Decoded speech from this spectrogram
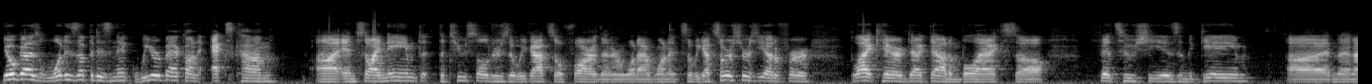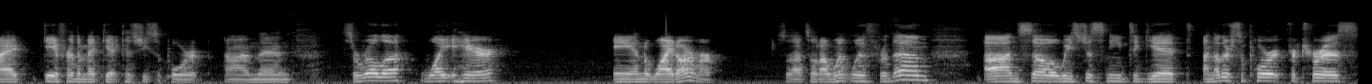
Yo guys, what is up? It is Nick. We are back on XCOM, uh, and so I named the two soldiers that we got so far that are what I wanted. So we got Sorceress Yennefer, black hair, decked out in black, so fits who she is in the game. Uh, and then I gave her the medkit because she's support. Uh, and then Cirilla, white hair, and white armor. So that's what I went with for them. Uh, and so we just need to get another support for Triss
